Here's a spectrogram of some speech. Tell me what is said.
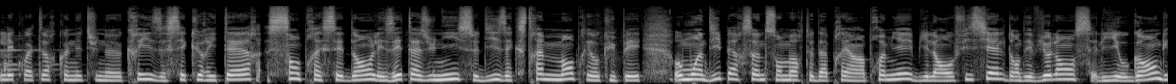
L'Équateur connaît une crise sécuritaire sans précédent. Les États-Unis se disent extrêmement préoccupés. Au moins dix personnes sont mortes d'après un premier bilan officiel dans des violences liées aux gangs.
